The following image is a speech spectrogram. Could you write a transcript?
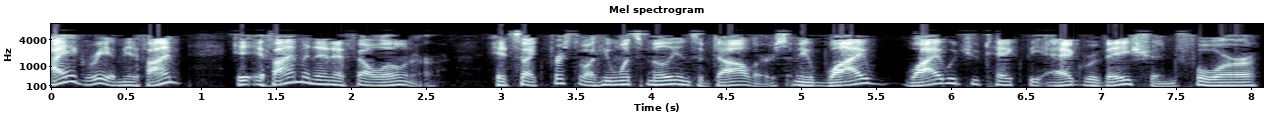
I agree. I mean, if I'm if I'm an NFL owner. It's like, first of all, he wants millions of dollars. I mean, why why would you take the aggravation for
